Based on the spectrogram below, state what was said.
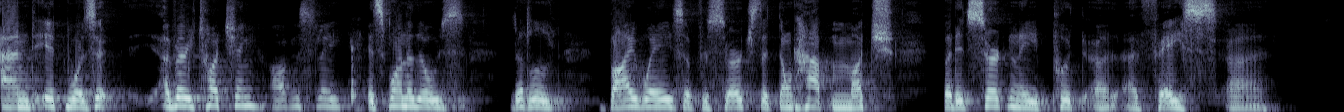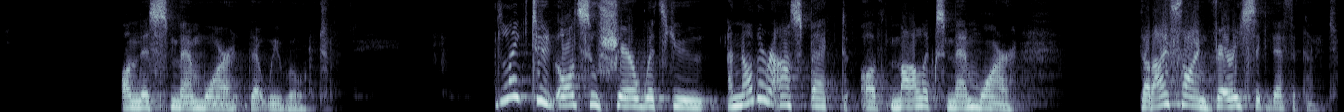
And it was a, a very touching, obviously. It's one of those little byways of research that don't happen much, but it certainly put a, a face uh, on this memoir that we wrote. I'd like to also share with you another aspect of Malak's memoir that I find very significant.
